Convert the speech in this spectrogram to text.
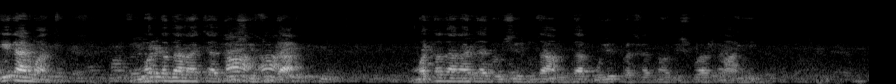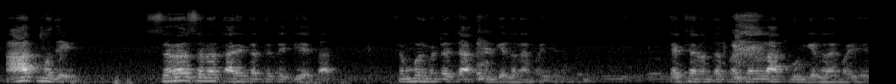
इन ऍडव्हान्स मतदानाच्या दिवशी सुद्धा मतदानाच्या दिवशी सुद्धा आमचा पोलीस प्रशासनावर विश्वास नाही. आतमध्ये सरळ सरळ कार्यकर्ते त्याचे येतात. शंभर मीटरच्या आत कोण गेलं नाही पाहिजे. त्याच्यानंतर प्रचाराला आत कोण गेलं नाही पाहिजे.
